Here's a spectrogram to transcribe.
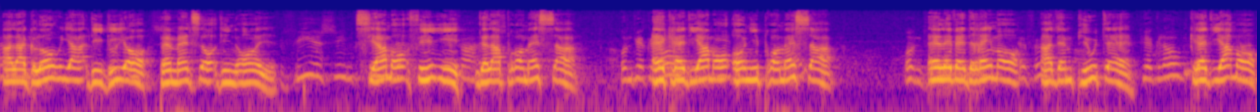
alla gloria di Dio per mezzo di noi. Siamo figli della promessa e crediamo ogni promessa e le vedremo adempiute. Crediamo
